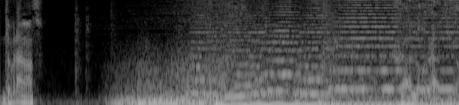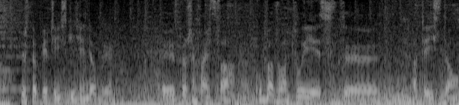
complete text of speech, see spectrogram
Dobranoc. Halo Radio. Krzysztof Pieczyński, dzień dobry. E, Proszę Państwa, Kuba Wątły jest e, ateistą,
